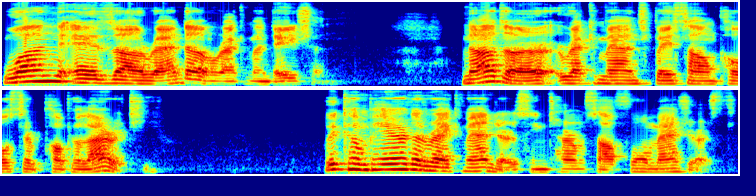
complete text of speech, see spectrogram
One is a random recommendation. Another recommends based on poster popularity. We compare the recommenders in terms of four measures.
